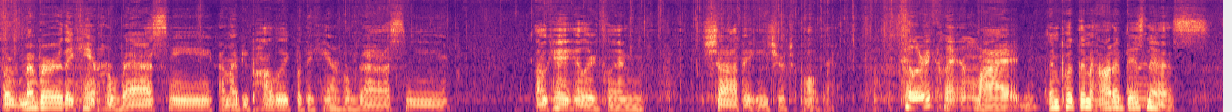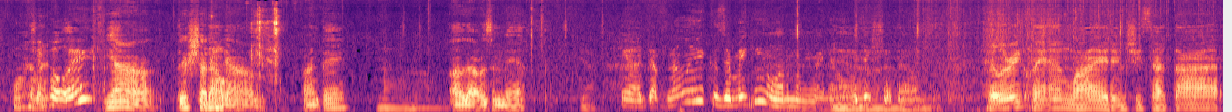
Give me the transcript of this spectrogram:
But remember, they can't harass me. I might be public, but they can't harass me. Okay, Hillary Clinton, shut up and eat your Chipotle. Hillary Clinton lied. And put them out of business. Well, Hillary. Chipotle? Yeah, they're shutting No. down, aren't they? No. Oh, that was a myth. Yeah. Yeah, definitely, because they're making a lot of money right now. Why They shut down. Hillary Clinton lied, and she said that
